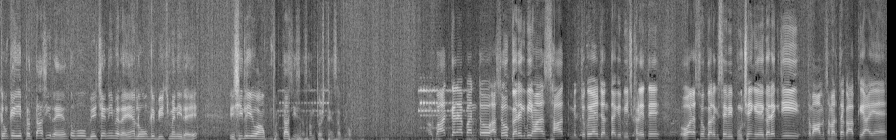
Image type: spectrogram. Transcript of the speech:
क्योंकि ये प्रत्याशी रहे हैं तो वो बेचैनी में रहे हैं लोगों के बीच में नहीं रहे। इसीलिए वहाँ प्रत्याशी से संतुष्ट हैं सब लोग। अब बात करें अपन तो अशोक गर्ग भी हमारे साथ मिल चुके हैं जनता के बीच खड़े थे। और अशोक गर्ग से भी पूछेंगे। गर्ग जी तमाम समर्थक आपके आए हैं।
